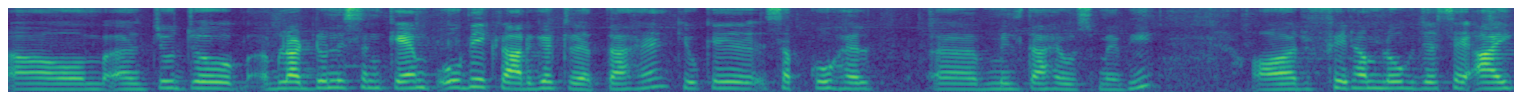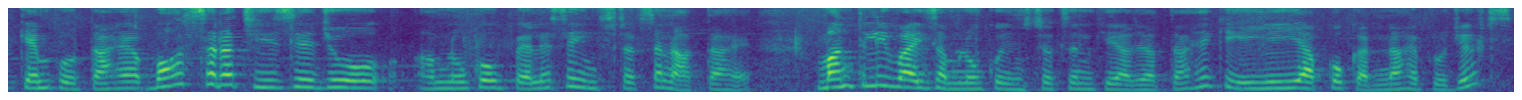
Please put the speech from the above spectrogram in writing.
जो जो ब्लड डोनेशन कैंप वो भी एक टारगेट रहता है क्योंकि सबको हेल्प मिलता है उसमें भी। और फिर हम लोग जैसे आई कैंप होता है बहुत सारा चीज़ है जो हम लोग को पहले से इंस्ट्रक्शन आता है। मंथली वाइज हम लोग को इंस्ट्रक्शन किया जाता है कि ये ये आपको करना है प्रोजेक्ट्स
